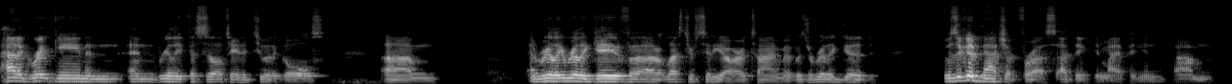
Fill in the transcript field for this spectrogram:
had a great game and and really facilitated two of the goals, um, and really really gave uh, Leicester City a hard time. It was a really good it was a good matchup for us. I think, in my opinion, um,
